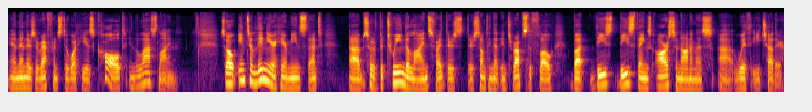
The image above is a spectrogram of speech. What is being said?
and then there's a reference to what he is called in the last line. So interlinear here means that uh, sort of between the lines, right? There's there's something that interrupts the flow, but these these things are synonymous uh, with each other.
